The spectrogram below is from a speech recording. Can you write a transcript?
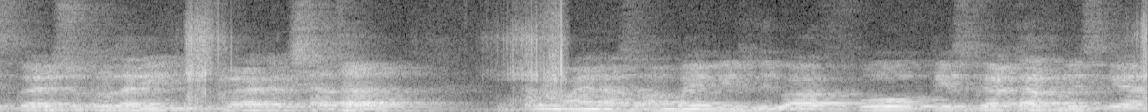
স্কয়ারের সূত্র জানি স্কয়ার আকারে সাজাবো। Minus 1 by p to the power 4 p square তার ফুল স্কয়ার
